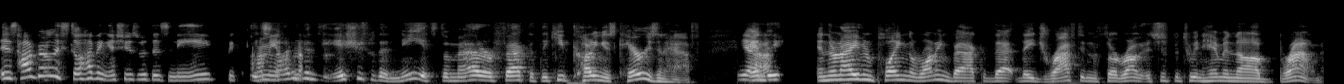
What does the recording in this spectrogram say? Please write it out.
is Todd Gurley still having issues with his knee? I it's mean, not even the issues with the knee. It's the matter of fact that they keep cutting his carries in half. Yeah. And they and they're not even playing the running back that they drafted in the third round. It's just between him and uh, Brown.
